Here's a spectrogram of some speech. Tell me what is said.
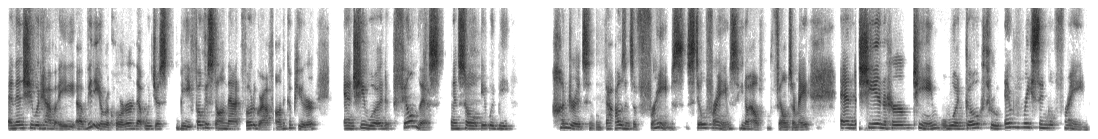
And then she would have a, a video recorder that would just be focused on that photograph on the computer. And she would film this. And so it would be hundreds and thousands of frames, still frames, you know how films are made. And she and her team would go through every single frame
